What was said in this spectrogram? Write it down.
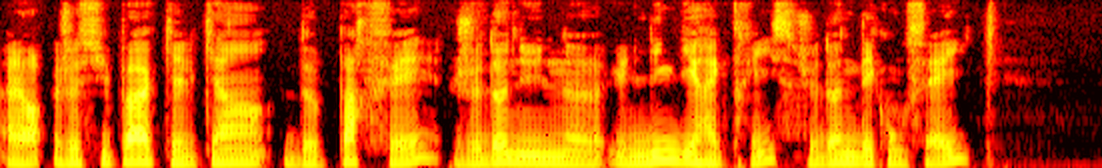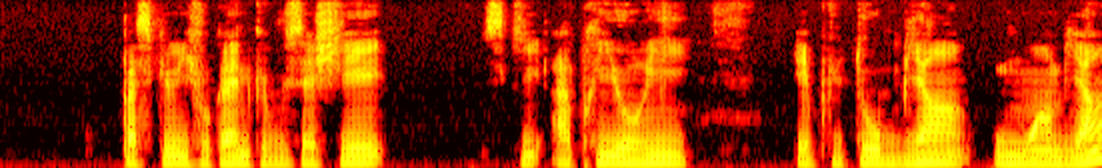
Alors, je suis pas quelqu'un de parfait. Je donne une, ligne directrice, je donne des conseils, parce qu'il faut quand même que vous sachiez ce qui, a priori, est plutôt bien ou moins bien.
